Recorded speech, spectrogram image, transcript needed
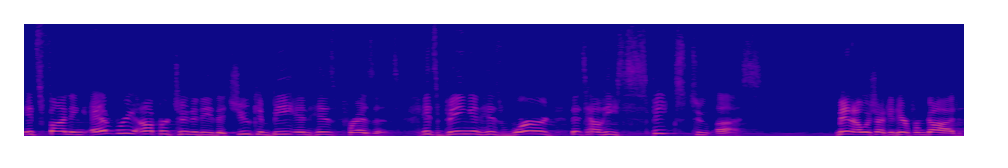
It's finding every opportunity that you can be in His presence. It's being in His Word. That's how He speaks to us. Man, I wish I could hear from God.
